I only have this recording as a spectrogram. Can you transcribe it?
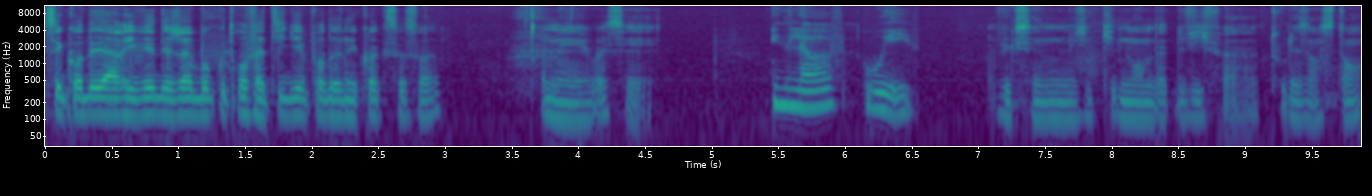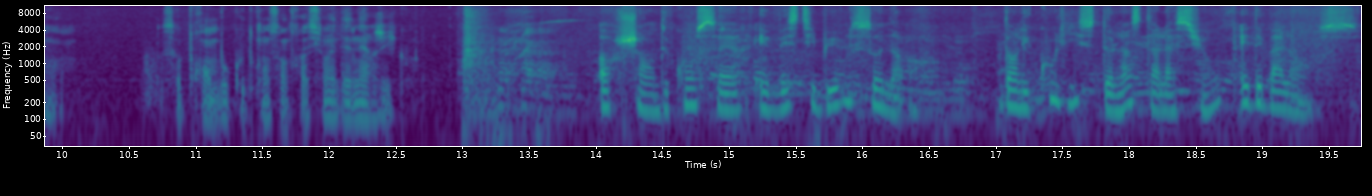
c'est qu'on est arrivé déjà beaucoup trop fatigué pour donner quoi que ce soit. Mais ouais, c'est. In Love With. Vu que c'est une musique qui demande d'être vif à tous les instants, ça prend beaucoup de concentration et d'énergie. hors champ de concert et vestibule sonore, dans les coulisses de l'installation et des balances.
